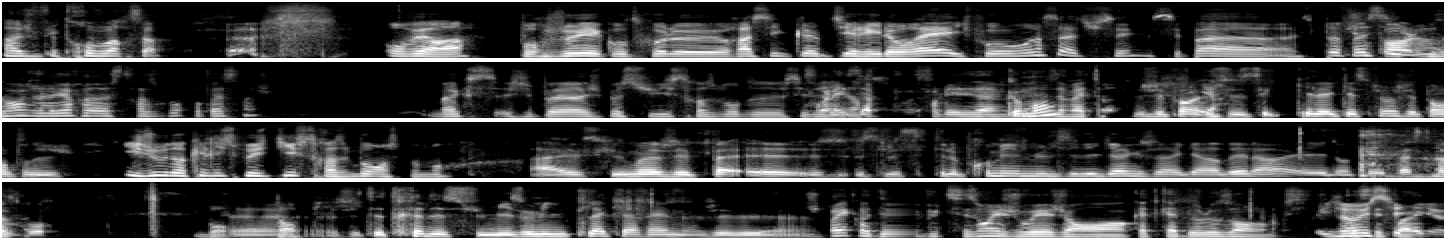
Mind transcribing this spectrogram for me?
Ah, je veux trop voir ça. On verra. Pour jouer contre le Racing Club Thierry Loret, il faut au moins ça, tu sais. C'est pas, c'est pas Tu facile. parles aux anges d'ailleurs, euh, Strasbourg au passage? Max, j'ai pas, j'ai pas suivi Strasbourg de ces Pour dernières. ap- pour les am- Comment les amateurs. J'ai pas, je sais quelle est la question, j'ai pas entendu. Il joue dans quel dispositif Strasbourg en ce moment? Ah, excuse-moi, j'ai pas. euh, C'était le premier multiligue 1 que j'ai regardé là, et donc il n'y avait pas Strasbourg. Bon, Euh, tant pis. J'étais très déçu, mais ils ont mis une claque à Rennes, j'ai vu. euh. Je croyais qu'au début de saison, ils jouaient genre en 4-4 de Losange. donc Ils ont essayé. les- euh,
